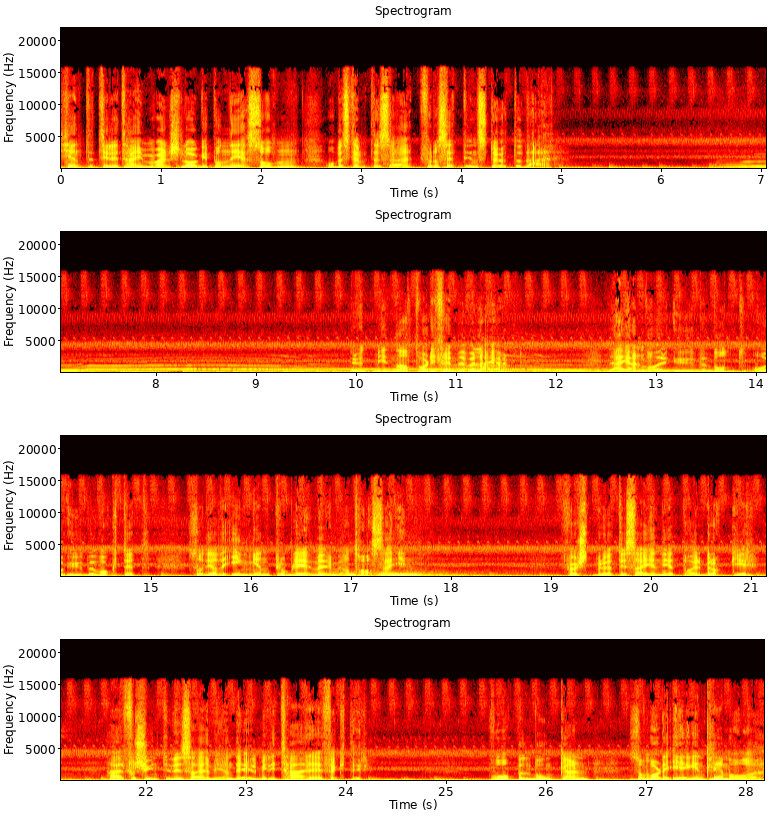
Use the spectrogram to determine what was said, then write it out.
kjente til et heimevernslager på Nesodden og bestemte seg for å sette inn støtet der. Rundt midnatt var de fremme ved leiren. Leiren var ubebodd og ubevoktet, så de hadde ingen problemer med å ta seg inn. Først brøt de seg inn i et par brakker. Her forsynte de seg med en del militære effekter. Våpenbunkeren som var det egentlige målet,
